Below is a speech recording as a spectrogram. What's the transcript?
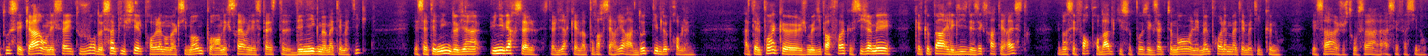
tous ces cas, on essaye toujours de simplifier le problème au maximum pour en extraire une espèce d'énigme mathématique. Et cette énigme devient universelle, c'est-à-dire qu'elle va pouvoir servir à d'autres types de problèmes. À tel point que je me dis parfois que si jamais quelque part il existe des extraterrestres, eh ben, c'est fort probable qu'ils se posent exactement les mêmes problèmes mathématiques que nous. Et ça, je trouve ça assez fascinant.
